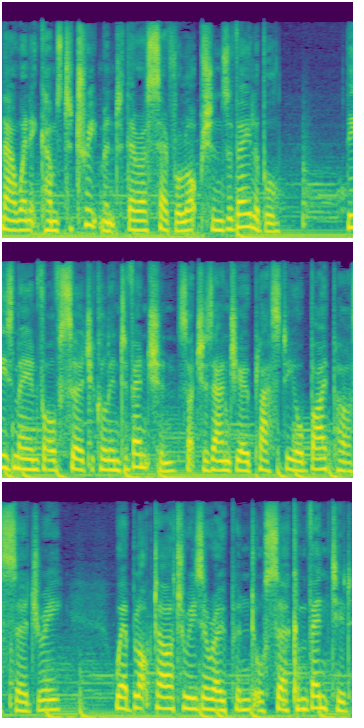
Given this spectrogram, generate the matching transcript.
Now, when it comes to treatment, there are several options available. These may involve surgical intervention, such as angioplasty or bypass surgery, where blocked arteries are opened or circumvented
